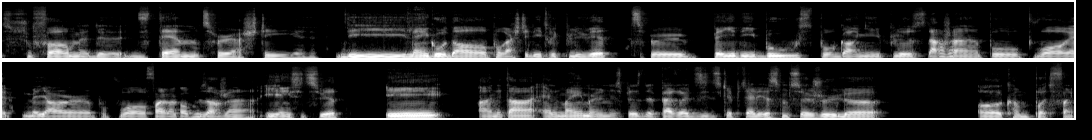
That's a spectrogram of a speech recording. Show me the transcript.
sous forme d'items. Tu peux acheter euh, des lingots d'or pour acheter des trucs plus vite. Tu peux payer des boosts pour gagner plus d'argent, pour pouvoir être meilleur, pour pouvoir faire encore plus d'argent, et ainsi de suite. Et en étant elle-même une espèce de parodie du capitalisme, ce jeu-là a comme pas de fin.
